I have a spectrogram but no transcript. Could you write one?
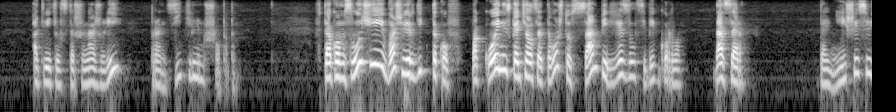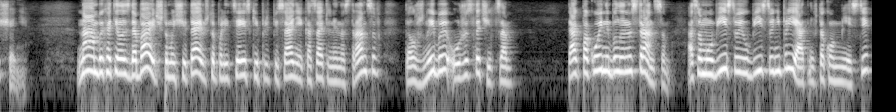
— ответил старшина жюри пронзительным шепотом. «В таком случае ваш вердикт таков. Покойный скончался от того, что сам перерезал себе горло». «Да, сэр». Дальнейшее совещание. Нам бы хотелось добавить, что мы считаем, что полицейские предписания касательно иностранцев должны бы ужесточиться. Так покойный был иностранцем, а самоубийство и убийство неприятны в таком месте,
